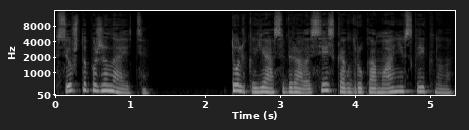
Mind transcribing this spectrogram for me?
все, что пожелаете». Только я собиралась сесть, как вдруг Амани вскрикнула.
